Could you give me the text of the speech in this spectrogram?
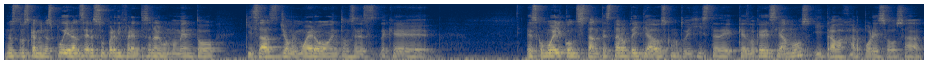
nuestros caminos pudieran ser súper diferentes en algún momento, quizás yo me muero, entonces de que es como el constante estar updateados, como tú dijiste, de qué es lo que deseamos y trabajar por eso, o sea,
